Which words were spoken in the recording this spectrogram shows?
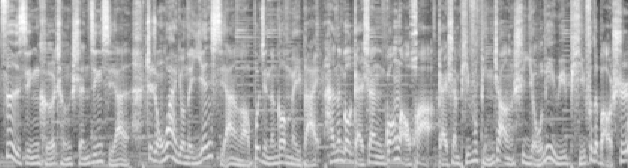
自行合成神经酰胺。这种外用的烟酰胺。啊，不仅能够美白，还能够改善光老化，改善皮肤屏障，是有利于皮肤的保湿。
